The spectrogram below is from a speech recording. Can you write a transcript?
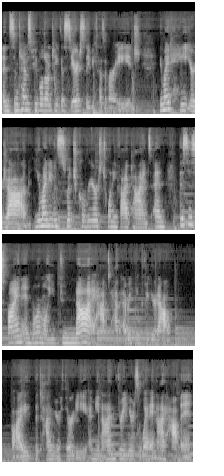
And sometimes people don't take us seriously because of our age. You might hate your job. You might even switch careers 25 times. And this is fine and normal. You do not have to have everything figured out by the time you're 30. I mean, I'm three years away and I haven't.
